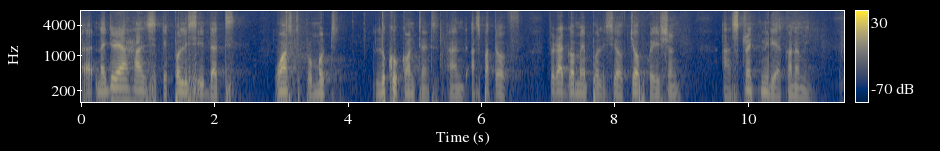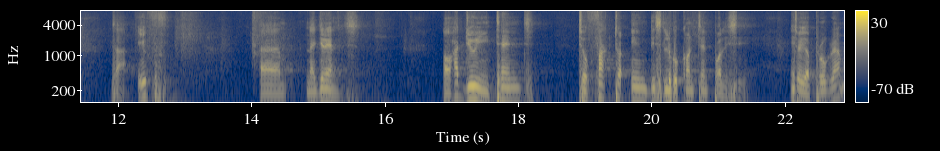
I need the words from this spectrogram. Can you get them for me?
Uh, Nigeria has a policy that wants to promote local content and as part of federal government policy of job creation and strengthening the economy. So if um, Nigerians, or how do you intend to factor in this local content policy into your program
